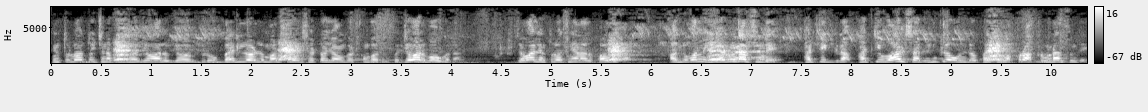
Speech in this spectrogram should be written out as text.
ఇంతలోతో వచ్చినప్పుడు జవాలు ఇప్పుడు బరిలోళ్ళు మనుషులు చెట్టు జామ పెట్టుకొని పోతుంది జవాలు పోవు కదా జవాలు ఇంతలోతు నేలలు పోవు కదా అందువల్ల ఏడు ఉండాల్సిందే ప్రతి గ్రా ప్రతి వాళ్ళు సార్ ఇంట్లో ఉండే ప్రతి ఒక్కరు అక్కడ ఉండాల్సిందే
